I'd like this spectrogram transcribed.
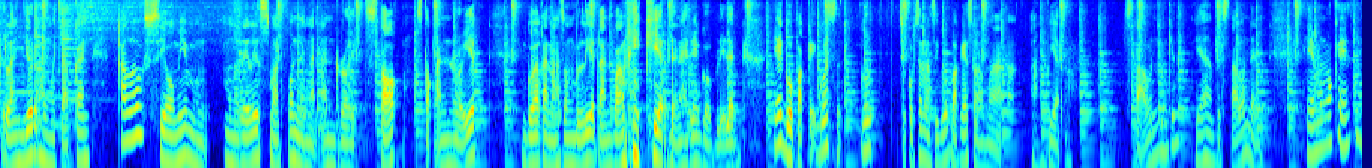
terlanjur mengucapkan kalau Xiaomi merilis smartphone dengan Android stock, stock Android gue akan langsung beli tanpa mikir dan akhirnya gue beli. Dan ya gue pakai gue gue cukup senang sih gue pakai selama hampir setahun mungkin. Ya hampir setahun dan ya emang oke okay sih.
